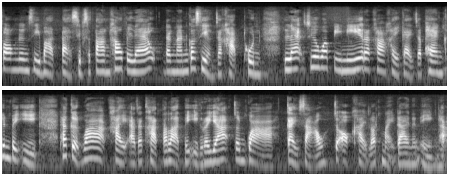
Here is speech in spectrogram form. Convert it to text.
ฟองหนึ่ง4บาท80 สตางค์เข้าไปแล้ว ดังนั้นก็เสี่ยงจะขาดทุน และเชื่อว่าปีนี้ราคาไข่ไก่จะแพงขึ้นไปอีก ถ้าเกิดว่าไข่อาจจะขาดตลาดไปอีกระยะจนกว่าไก่สาวจะออกไข่ล็อตใหม่ได้นั่นเองค่ะ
